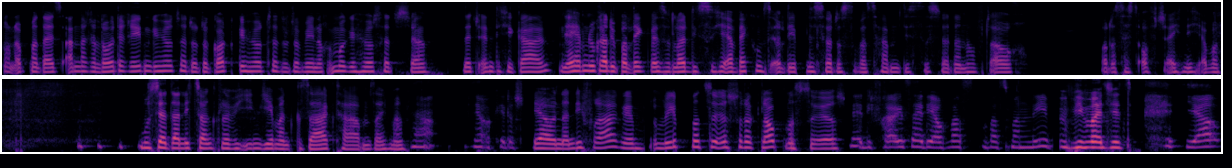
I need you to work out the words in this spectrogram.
Und ob man da jetzt andere Leute reden gehört hat oder Gott gehört hat oder wen auch immer gehört hat, ist ja letztendlich egal. Ja, ich habe nur gerade überlegt, weil so Leute, die solche Erweckungserlebnisse oder sowas haben, die ist das ja dann oft auch. Oder das heißt oft eigentlich nicht, aber muss ja dann nicht zwangsläufig ihnen jemand gesagt haben, sag ich mal. Ja. Ja, okay, das stimmt. Ja, und dann die Frage, lebt man zuerst oder glaubt man es zuerst? Ja, die Frage ist halt ja auch, was, was man lebt. Wie meinst du jetzt? Ja,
